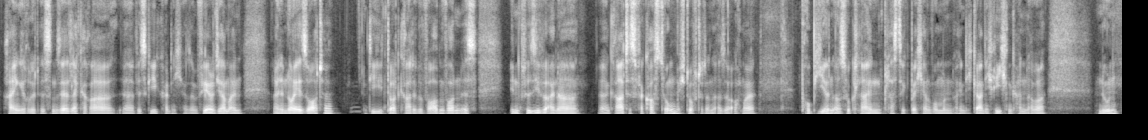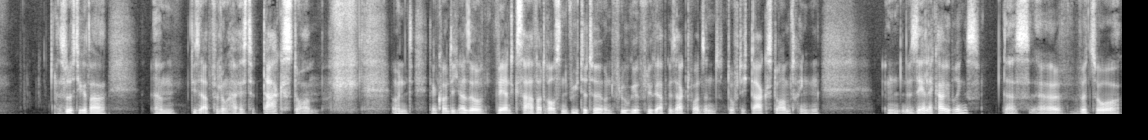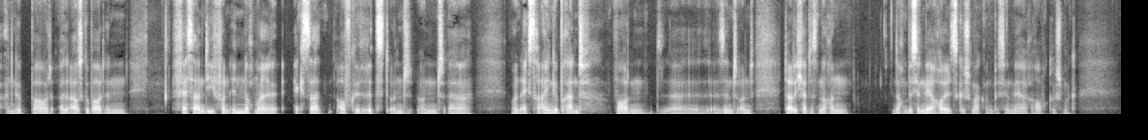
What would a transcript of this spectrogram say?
reingerührt ist. Ein sehr leckerer äh, Whisky, kann ich also empfehlen. Und die haben ein, eine neue Sorte, die dort gerade beworben worden ist, inklusive einer äh, gratis Verkostung. Ich durfte dann also auch mal probieren aus so kleinen Plastikbechern, wo man eigentlich gar nicht riechen kann, aber nun, das Lustige war, ähm, diese Abfüllung heißt Dark Storm. Und dann konnte ich also, während Xaver draußen wütete und Flüge, Flüge abgesagt worden sind, durfte ich Dark Storm trinken. Ähm, sehr lecker übrigens. Das äh, wird so angebaut, also ausgebaut in Fässern, die von innen nochmal extra aufgeritzt und, und, äh, und extra eingebrannt worden äh, sind und dadurch hat es noch ein, noch ein bisschen mehr Holzgeschmack und ein bisschen mehr Rauchgeschmack.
